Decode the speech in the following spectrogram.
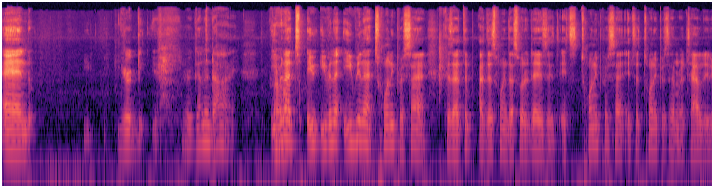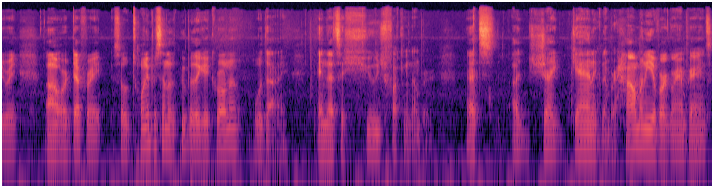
And you're you're gonna die even Oh. at even at even at 20% because at the, at this point that's what it is. It, it's 20% it's a 20% mortality rate uh, or death rate. So 20% of the people that get corona will die. And that's a huge fucking number. That's a gigantic number. How many of our grandparents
